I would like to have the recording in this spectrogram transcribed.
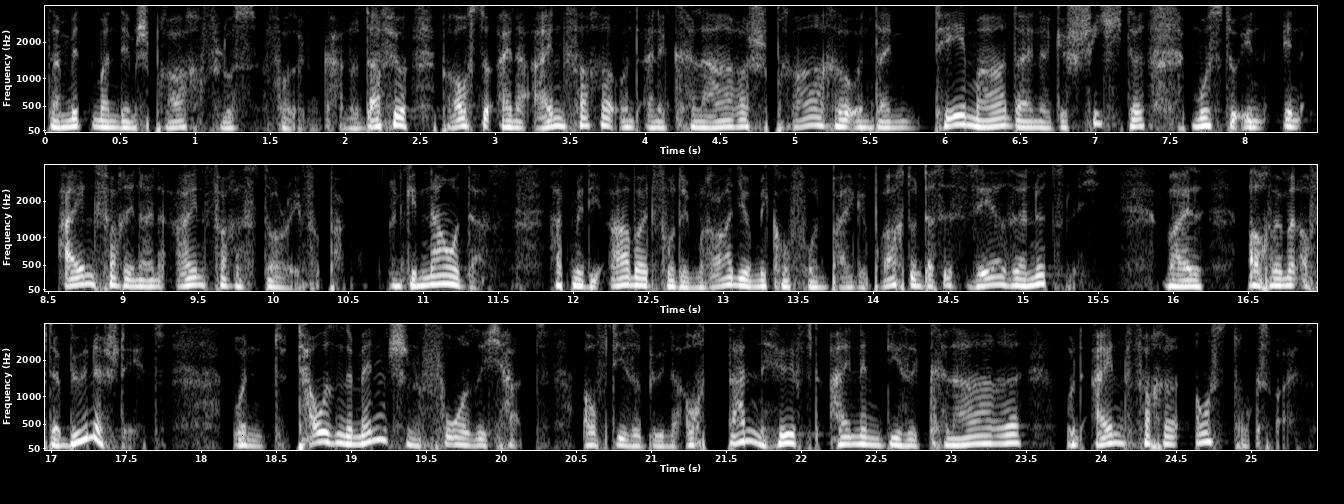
damit man dem Sprachfluss folgen kann. Und dafür brauchst du eine einfache und eine klare Sprache und dein Thema, deine Geschichte musst du in, in einfach, in eine einfache Story verpacken. Und genau das hat mir die Arbeit vor dem Radiomikrofon beigebracht und das ist sehr, sehr nützlich, weil auch wenn man auf der Bühne steht und tausende Menschen vor sich hat auf dieser Bühne, auch dann hilft einem diese klare und einfache Ausdrucksweise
